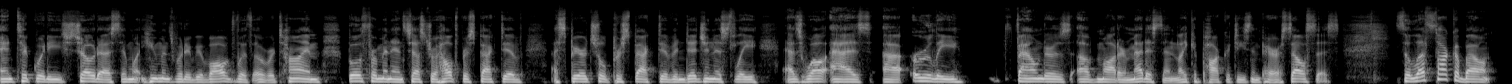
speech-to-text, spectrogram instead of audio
antiquity showed us and what humans would have evolved with over time, both from an ancestral health perspective, a spiritual perspective, indigenously, as well as uh, early founders of modern medicine like Hippocrates and Paracelsus. So let's talk about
